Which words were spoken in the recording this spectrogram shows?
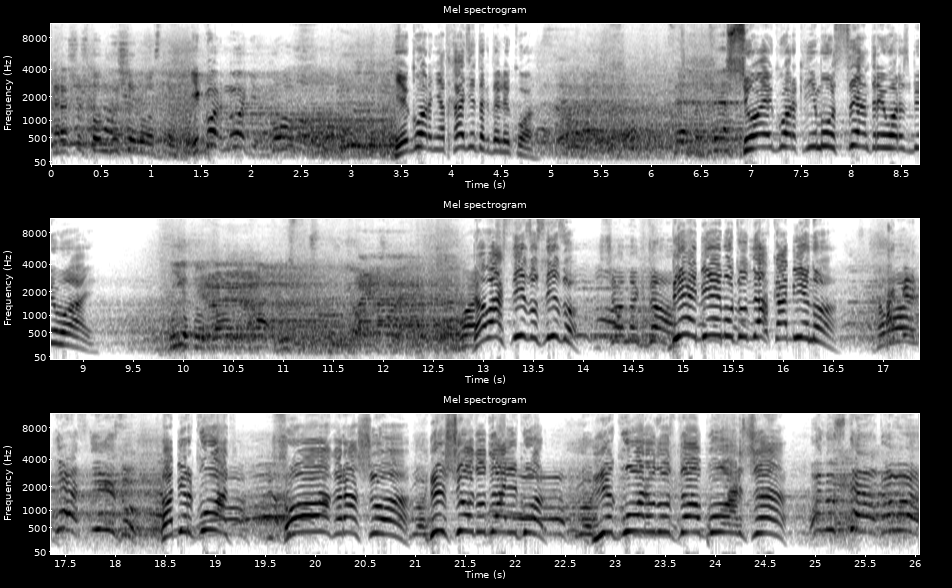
Хорошо, что он выше ростом. Егор, ноги! Егор, не отходи так далеко. Все, Егор, к нему с центра его разбивай. Давай снизу, снизу! Еще нокдаун! Бей, бей ему туда в кабину! Давай! Апперкот снизу! Апперкот! О, хорошо! Еще туда, Егор! Егор, он устал больше! Он устал, давай!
